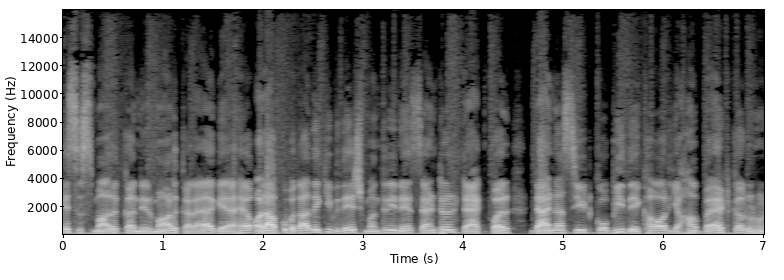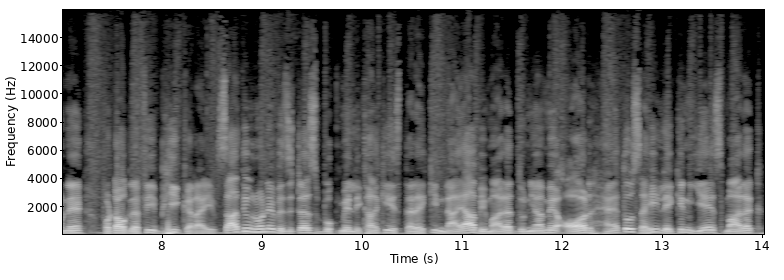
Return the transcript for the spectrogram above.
इस स्मारक का निर्माण कराया गया है और आपको बता दें कि विदेश मंत्री ने सेंट्रल टैग पर डायना सीट को भी देखा और यहाँ बैठकर उन्होंने फोटोग्राफी भी कराई। साथ ही उन्होंने विजिटर्स बुक में लिखा कि इस तरह की नायाब इमारत दुनिया में और है तो सही, लेकिन ये स्मारक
